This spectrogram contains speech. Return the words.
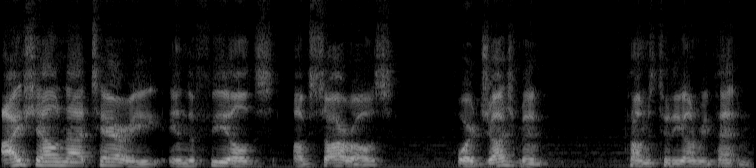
I shall not tarry in the fields of sorrows, for judgment comes to the unrepentant.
